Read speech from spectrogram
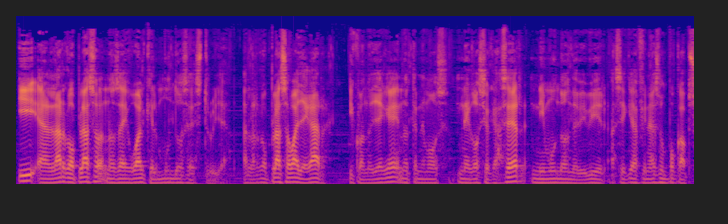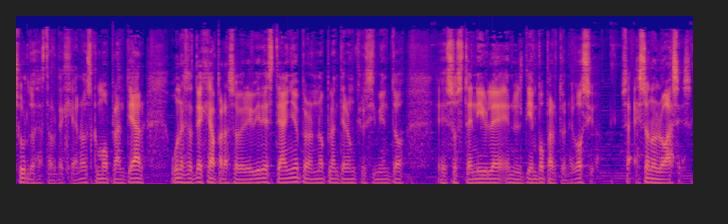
y a largo plazo nos da igual que el mundo se destruya. A largo plazo va a llegar y cuando llegue no tenemos negocio que hacer ni mundo donde vivir, así que al final es un poco absurdo esa estrategia, ¿no? Es como plantear una estrategia para sobrevivir este año, pero no plantear un crecimiento eh, sostenible en el tiempo para tu negocio. O sea, eso no lo haces.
